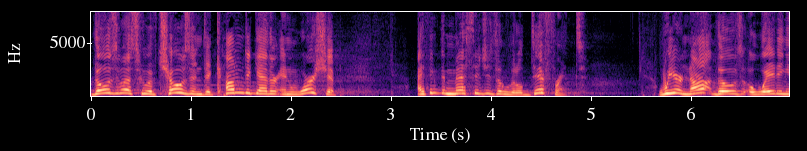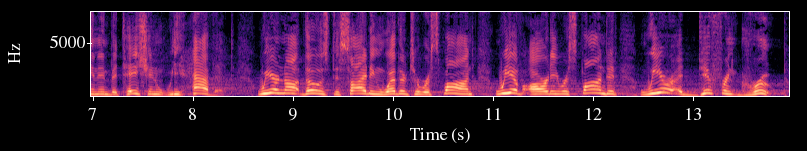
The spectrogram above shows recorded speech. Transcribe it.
those of us who have chosen to come together and worship, I think the message is a little different. We are not those awaiting an invitation, we have it. We are not those deciding whether to respond, we have already responded. We are a different group.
